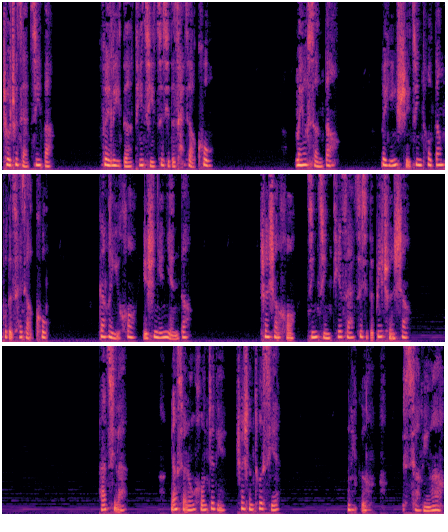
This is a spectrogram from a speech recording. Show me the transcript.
抽出假鸡巴。费力的提起自己的踩脚裤，没有想到，被饮水浸透裆部的踩脚裤，干了以后也是黏黏的。穿上后紧紧贴在自己的逼唇上。爬起来，杨小荣红着脸穿上拖鞋。那个，小玲啊，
